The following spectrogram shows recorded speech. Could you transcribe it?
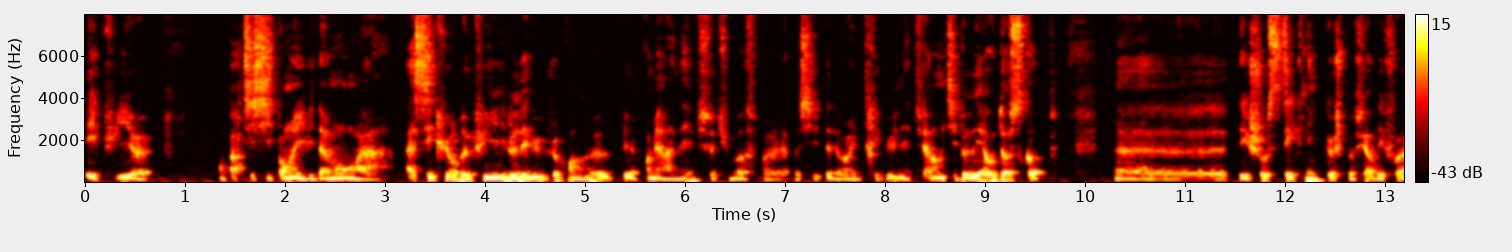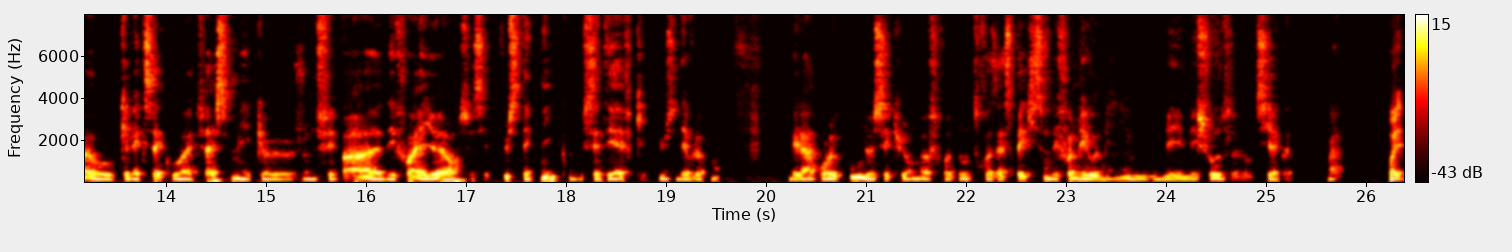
Et puis, euh, en participant évidemment à, à Secure depuis le début, je crois, euh, depuis la première année, puisque tu m'offres euh, la possibilité d'avoir une tribune et de faire un petit peu des out of scope. Euh, des choses techniques que je peux faire des fois au Québec Sec ou à Hackfest, mais que je ne fais pas des fois ailleurs, c'est plus technique, ou CTF qui est plus développement. Mais là, pour le coup, le Secure m'offre d'autres aspects qui sont des fois mes hobbies ou mes, mes choses aussi à côté. Oui,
